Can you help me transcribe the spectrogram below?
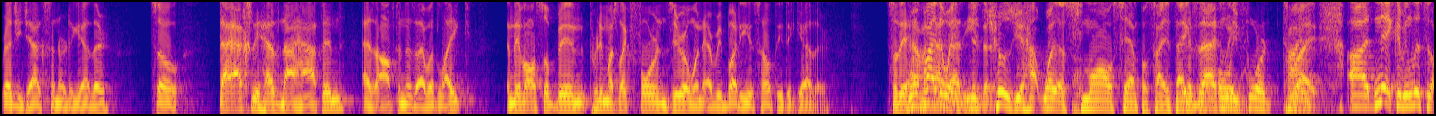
Reggie Jackson are together. So that actually has not happened as often as I would like. And they've also been pretty much like four and zero when everybody is healthy together. So they Well, haven't by the way, it shows you how, what a small sample size that is. Exactly. Only four times. Uh, Nick, I mean, listen.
